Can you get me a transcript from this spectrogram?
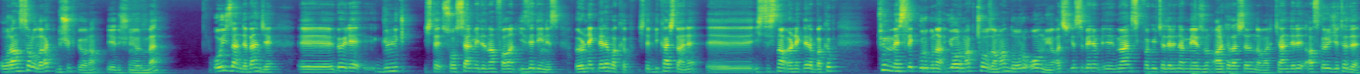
oransal olarak düşük bir oran diye düşünüyorum ben. O yüzden de bence e, böyle günlük işte sosyal medyadan falan izlediğiniz örneklere bakıp işte birkaç tane e, istisna örneklere bakıp tüm meslek grubuna yormak çoğu zaman doğru olmuyor. Açıkçası benim e, mühendislik fakültelerinden mezun arkadaşlarım da var. Kendileri asgari ücrete de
